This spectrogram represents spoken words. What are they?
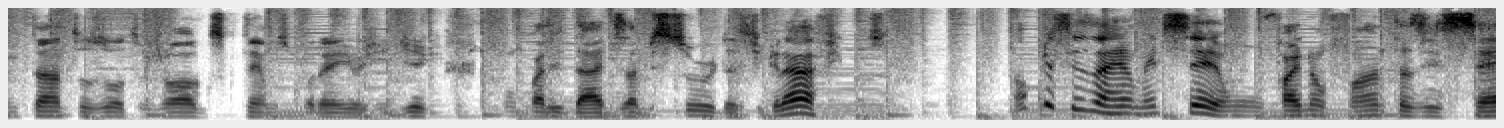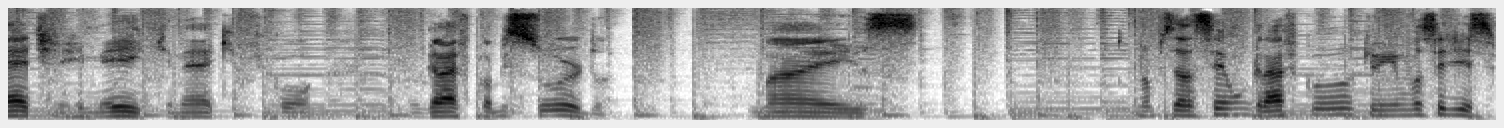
e tantos outros jogos que temos por aí hoje em dia com qualidades absurdas de gráficos. Não precisa realmente ser um Final Fantasy VII Remake, né, que ficou um gráfico absurdo, mas não precisa ser um gráfico que nem você disse.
